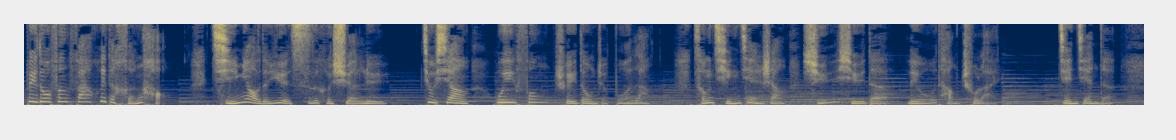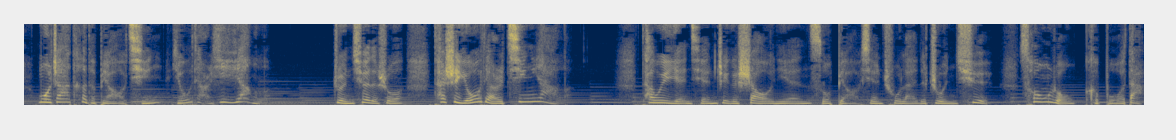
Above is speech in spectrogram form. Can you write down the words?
贝多芬发挥得很好，奇妙的乐思和旋律就像微风吹动着波浪，从琴键上徐徐地流淌出来。渐渐的，莫扎特的表情有点异样了。准确的说，他是有点惊讶了。他为眼前这个少年所表现出来的准确、从容和博大、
